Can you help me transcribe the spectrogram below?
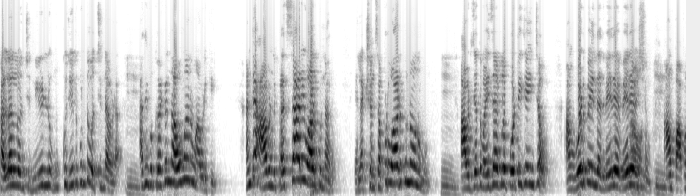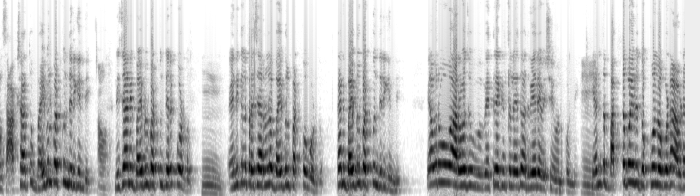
కళ్ళల్లోంచి నీళ్ళు ముక్కు చీదుకుంటూ వచ్చింది ఆవిడ. అది ఒక రకంగా అవమానం ఆవిడకి. అంటే ఆవిడని ప్రతిసారి వాడుకున్నారు. ఎలక్షన్స్ అప్పుడు వాడుకున్నావు నువ్వు. ఆవిడ చేత వైజాగ్లో పోటీ చేయించావు. ఆమె ఓడిపోయింది అది వేరే వేరే. విషయం. ఆమె పాపం సాక్షాత్తు బైబిల్ పట్టుకుని తిరిగింది. నిజానికి బైబిల్ పట్టుకుని తిరగకూడదు. ఎన్నికల ప్రచారంలో బైబిల్ పట్టుకోకూడదు. కానీ బైబిల్ పట్టుకుని తిరిగింది. ఎవరు ఆ రోజు వ్యతిరేకించలేదు అది వేరే విషయం అనుకోండి. ఎంత భర్త పోయిన దుఃఖంలో కూడా ఆవిడ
